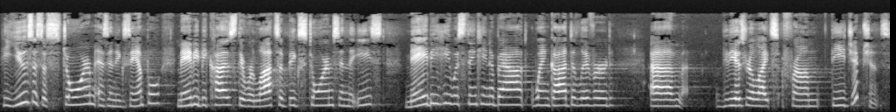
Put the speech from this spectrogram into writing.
He uses a storm as an example, maybe because there were lots of big storms in the east. Maybe he was thinking about when God delivered um, the Israelites from the Egyptians.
